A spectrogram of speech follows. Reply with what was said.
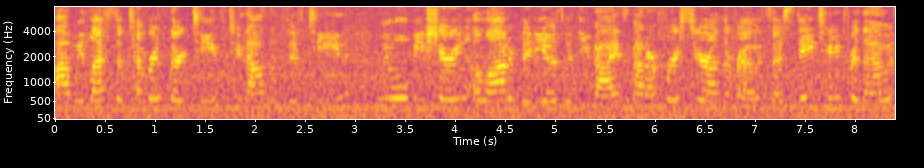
uh, we left September 13th, 2015. We will be sharing a lot of videos with you guys about our first year on the road. So stay tuned for those.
